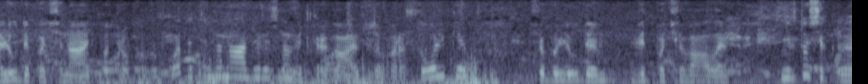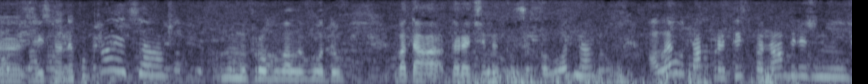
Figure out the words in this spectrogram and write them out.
Люди починають потроху виходити на набережну, відкривають вже парасольки, щоб люди відпочивали. Ніхто ще, е, звісно, не купається. Ну, ми пробували воду. Вода, до речі, не дуже холодна. Але отак пройтись по набережній,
